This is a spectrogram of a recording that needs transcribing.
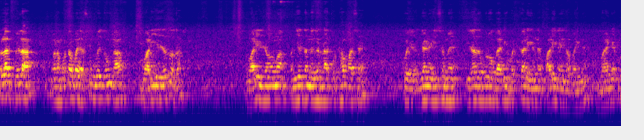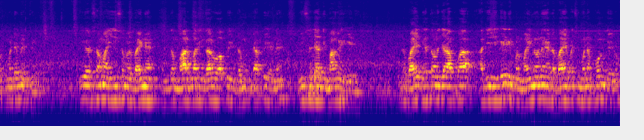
કલાક પહેલાં મારા મોટાભાઈ હસમુભાઈ ડોંગા વાડીએ જતો હતા. વાડી જવામાં પંજેતનગરના કોઠા પાસે કોઈ અજાણ્યા એ સમયે ઈરાદાપૂર્વક ગાડી ભટકાડી અને પાડી નાખ્યા ભાઈને. ભાઈને પગમાં ડેમેજ થયું. એ અરસામાં એ સમયે ભાઈને એકદમ માર મારી ગાળો આપી, ધમકી આપી અને વીસ હજારની માંગણી કરી. એટલે ભાઈએ બે ત્રણ હજાર આપવા આજે જે કરી, પણ મહિનો નહીં. એટલે ભાઈએ પછી મને ફોન કર્યો.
